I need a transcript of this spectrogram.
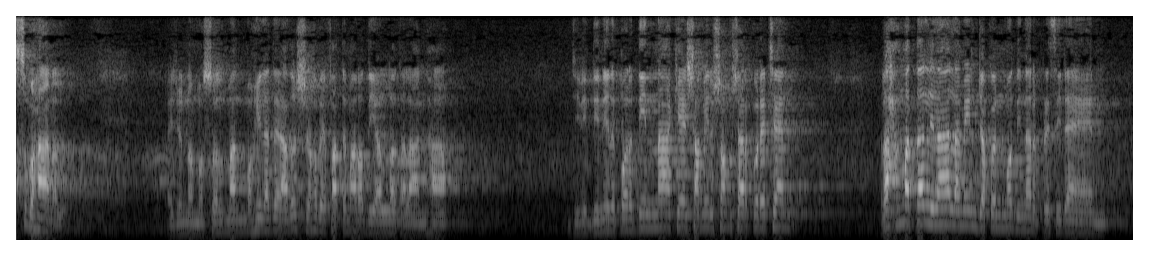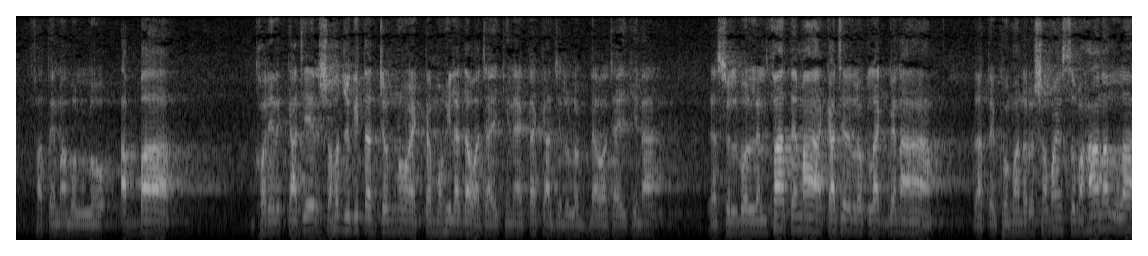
সুবহানাল্লাহ। এই জন্য মুসলমান মহিলাদের আদর্শ হবে ফাতেমা রাদিয়াল্লাহু তাআলা আনহা। যিনি দিনের পর দিন না খেয়ে স্বামীর সংসার করেছেন রাহমাত আলামিন যখন মদিনার প্রেসিডেন্ট, ফাতেমা বলল, আব্বা ঘরের কাজের সহযোগিতার জন্য একটা মহিলা দেওয়া যায় কিনা, একটা কাজের লোক দেওয়া যায় কিনা। রাসূল বললেন, ফাতেমা, কাজের লোক লাগবে না। রাতে ঘুমানোর সময় সুবহান আল্লাহ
